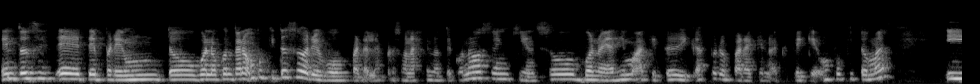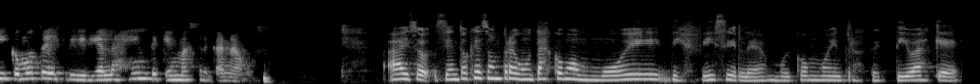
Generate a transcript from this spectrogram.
Entonces, eh, te pregunto, bueno, contar un poquito sobre vos para las personas que no te conocen, quién sos, bueno, ya dijimos a qué te dedicas, pero para que nos explique un poquito más y cómo te describiría la gente que es más cercana a vos. Ay, siento que son preguntas como muy difíciles, muy como introspectivas que,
